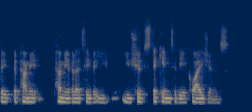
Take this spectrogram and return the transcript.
the, the perme permeability that you, you should stick into the equations.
